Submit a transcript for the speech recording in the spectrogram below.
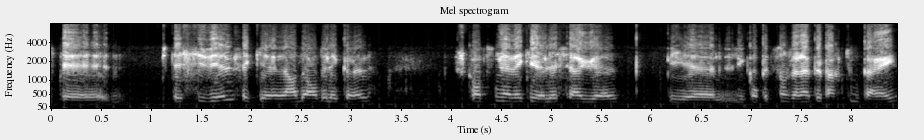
c'était, civil, fait que en dehors de l'école. Je continue avec le CRUL. Puis euh, les compétitions, j'allais un peu partout, pareil.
